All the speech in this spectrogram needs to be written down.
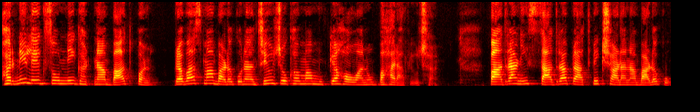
હરની લેક ઝોનની ઘટના બાદ પણ પ્રવાસમાં બાળકોના જીવ જોખમમાં મૂક્યા હોવાનું બહાર આવ્યું છે. પાદરાની સાદરા પ્રાથમિક શાળાના બાળકો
